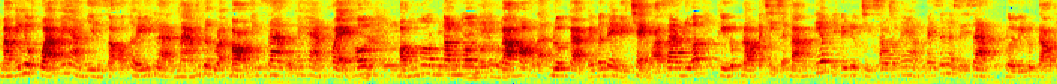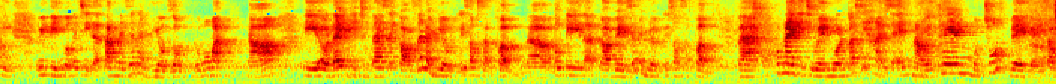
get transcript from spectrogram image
mà cái hiệu quả khách hàng nhìn rõ thấy là nám được loại bỏ nhưng da của khách hàng khỏe hơn bóng hơn căng hơn và họ đã được cả cái vấn đề về trẻ hóa da nữa. Thì lúc đó các chị sẽ bám tiếp những cái liệu trình sau cho khách hàng một cách rất là dễ dàng. Bởi vì lúc đó thì uy tín của các chị đã tăng lên rất là nhiều rồi đúng không ạ? Đó. Thì ở đây thì chúng ta sẽ có rất là nhiều những cái dòng sản phẩm uh, công ty đã về rất là nhiều những cái dòng sản phẩm. Và hôm nay thì chị Huế muốn bác sĩ Hải sẽ nói thêm một chút về cái dòng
